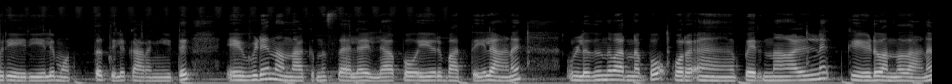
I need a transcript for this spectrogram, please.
ഒരു ഏരിയയിൽ മൊത്തത്തിൽ കറങ്ങിയിട്ട് എവിടെ നന്നാക്കുന്ന സ്ഥലമില്ല. അപ്പോൾ ഈ ഒരു ബത്തയിലാണ് ഉള്ളതെന്ന് പറഞ്ഞപ്പോൾ കുറേ പെരുന്നാളിന് കേട് വന്നതാണ്.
